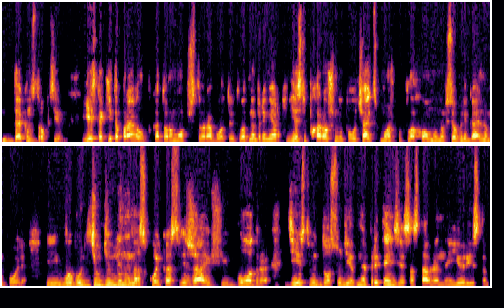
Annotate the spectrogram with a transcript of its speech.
деконструктивно. Есть какие-то правила, по которым общество работает. Вот, например, если по-хорошему не получается, может по-плохому, но все в легальном поле. И вы будете удивлены, насколько освежающе и бодро действует досудебная претензия, составленная юристом.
